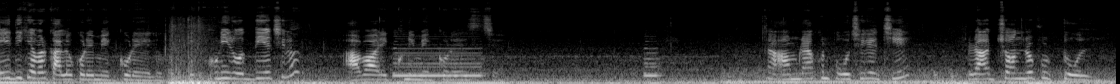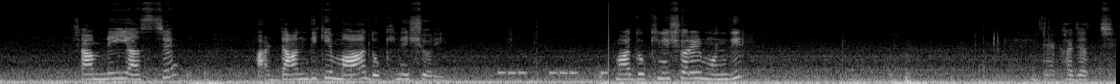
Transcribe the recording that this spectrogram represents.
এই দিকে আবার কালো করে মেঘ করে এলো। এক্ষুনি রোদ দিয়েছিল, আবার এক্ষুনি মেঘ করে এসছে। আমরা এখন পৌঁছে গেছি রাজচন্দ্রপুর টোল। সামনেই আসছে আর ডান দিকে মা দক্ষিণেশ্বরী। মা দক্ষিণেশ্বরের মন্দির দেখা যাচ্ছে।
